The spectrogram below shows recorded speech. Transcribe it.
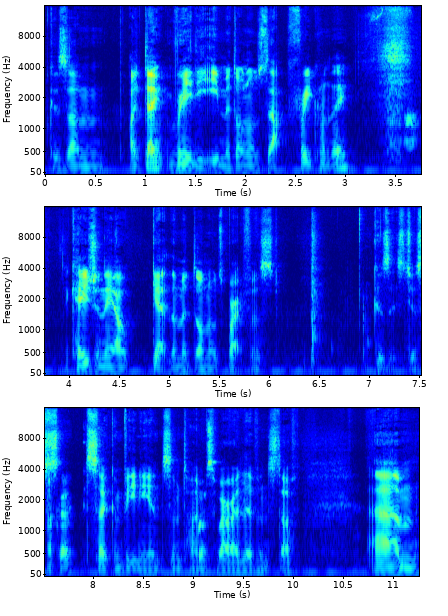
because um I don't really eat McDonald's that frequently. Occasionally I'll get the McDonald's breakfast because it's just Okay. so convenient sometimes where I live and stuff. Um,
